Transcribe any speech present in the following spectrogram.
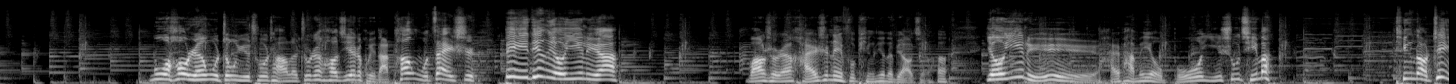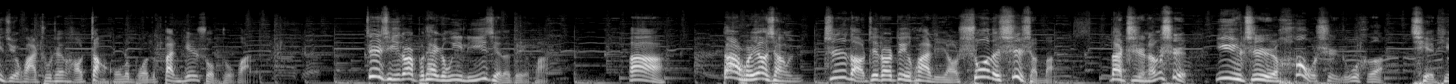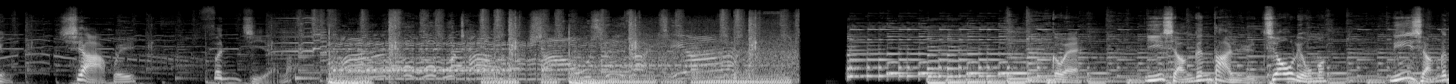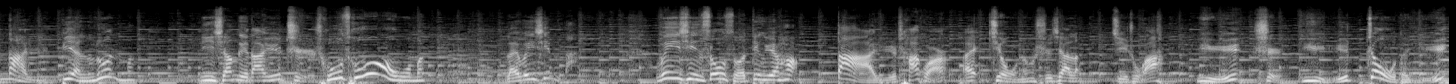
幕后人物终于出场了。朱宸濠接着回答：“汤武在世必定有医旅啊。”王守仁还是那副平静的表情：“ 哈，有医旅还怕没有伯夷叔齐吗？”听到这句话，朱宸濠涨红了脖子，半天说不出话来。这是一段不太容易理解的对话啊！大伙儿要想。知道这段对话里要说的是什么，那只能是预知后事如何，且听下回分解了。各位，你想跟大禹交流吗？你想跟大禹辩论吗？你想给大禹指出错误吗？来微信吧，微信搜索订阅号。大宇茶馆，哎，就能实现了。记住啊，宇是宇宙的宇。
